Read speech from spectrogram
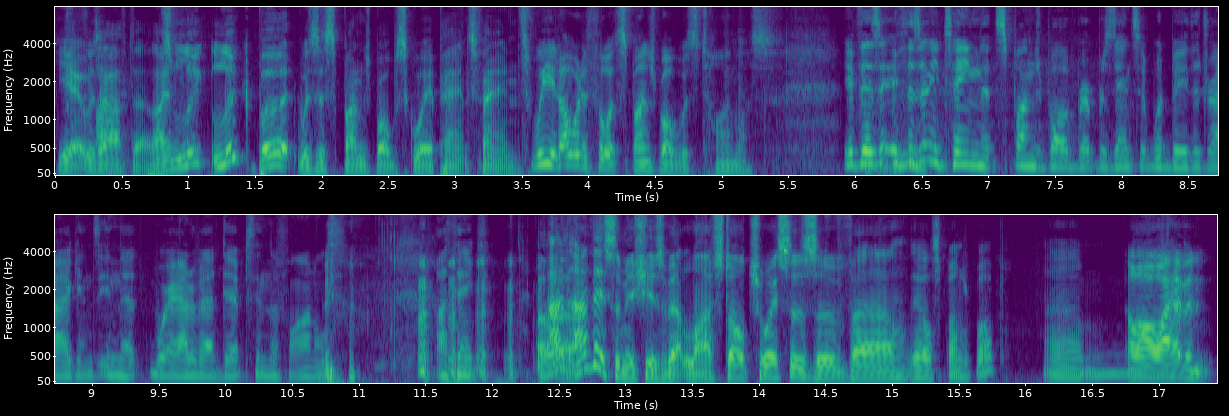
Yeah, it was after. I mean, Luke Luke Burt was a SpongeBob SquarePants fan. It's weird. I would have thought SpongeBob was timeless. If there's if there's any team that SpongeBob represents, it would be the Dragons. In that we're out of our depth in the finals. I think. Are, are there some issues about lifestyle choices of uh, the old SpongeBob? Um, Oh, I haven't.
